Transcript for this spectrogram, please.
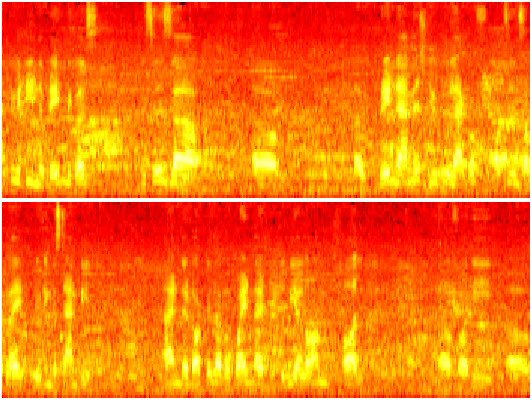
activity in the brain because this is uh, uh, uh, brain damage due to lack of oxygen supply during the stampede and the doctors have opined that it will be a long haul uh, for the uh,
